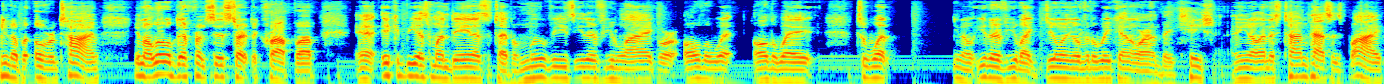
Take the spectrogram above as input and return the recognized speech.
You know, but over time, you know, little differences start to crop up, and it could be as mundane as the type of movies either of you like, or all the way, all the way to what you know either of you like doing over the weekend or on vacation. And you know, and as time passes by,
